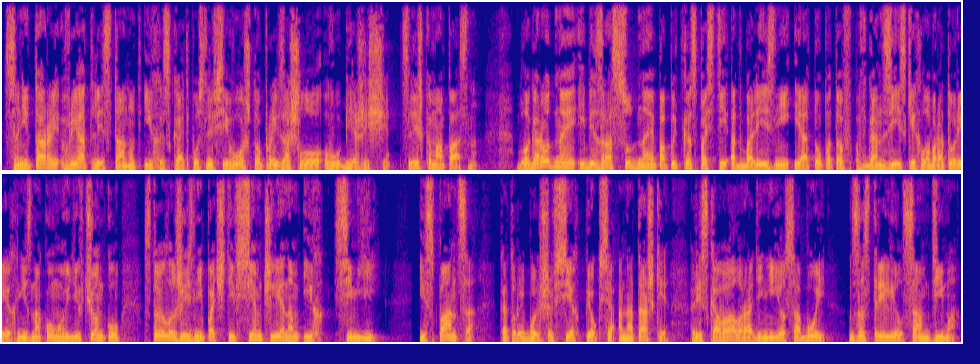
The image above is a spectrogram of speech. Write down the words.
Санитары вряд ли станут их искать после всего, что произошло в убежище. Слишком опасно. Благородная и безрассудная попытка спасти от болезней и от опытов в ганзейских лабораториях незнакомую девчонку стоила жизни почти всем членам их семьи. Испанца, который больше всех пекся о Наташке, рисковал ради нее собой, застрелил сам Дима.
